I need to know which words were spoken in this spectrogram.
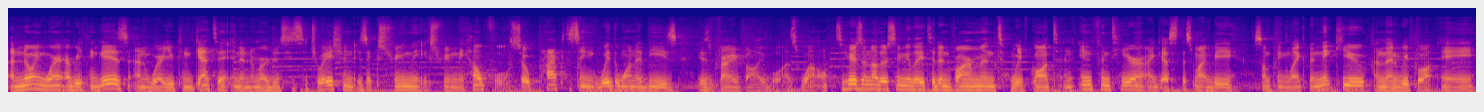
And knowing where everything is and where you can get it in an emergency situation is extremely, extremely helpful. So practicing with one of these is very valuable as well. So here's another simulated environment. We've got an infant here. I guess this might be something like the NICU. And then we've got a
